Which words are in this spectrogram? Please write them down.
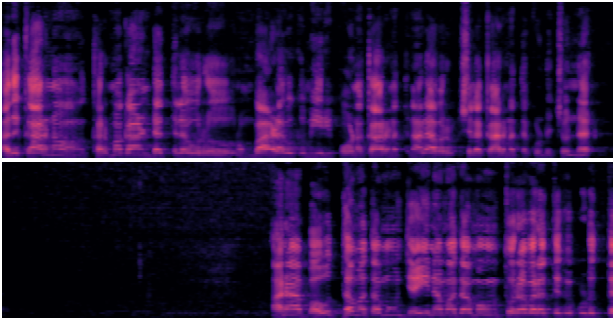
அது காரணம் கர்மகாண்டத்தில் ஒரு ரொம்ப அளவுக்கு மீறி போன காரணத்தினால அவர் சில காரணத்தை கொண்டு சொன்னார். ஆனால் பௌத்த மதமும் ஜெயின மதமும் துறவரத்துக்கு கொடுத்த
